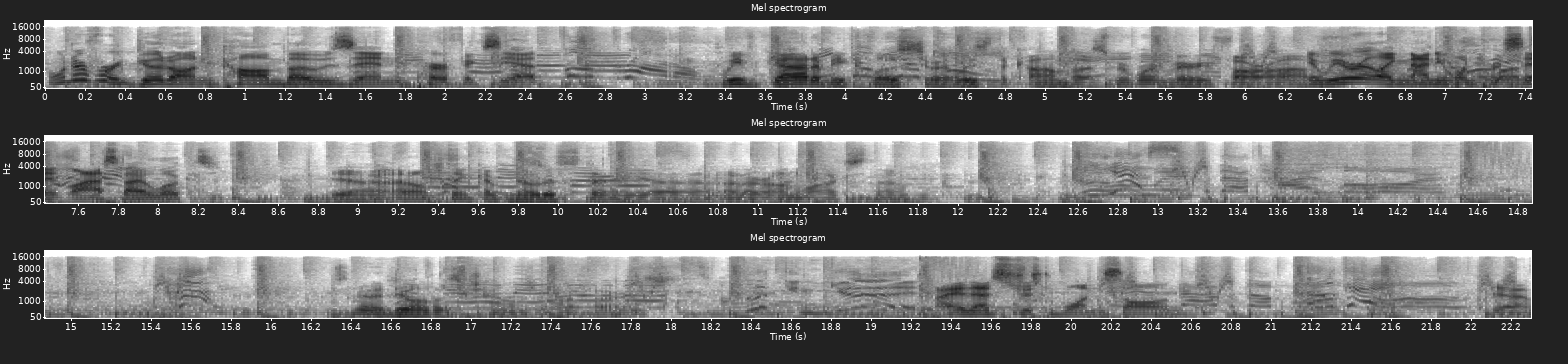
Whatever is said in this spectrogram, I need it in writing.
I wonder if we're good on combos and perfects yet. We've got to be close to at least the combos. We weren't very far off. Yeah, we were at like 91% last I looked. Yeah, I don't think I've noticed any uh, other unlocks though. I'm gonna do all those challenge modifiers. Looking good. I, that's just one song. Okay. Yeah.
